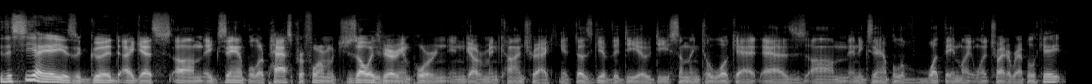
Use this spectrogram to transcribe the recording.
The CIA is a good, I guess, um, example or past performance, which is always very important in government contracting. It does give the DoD something to look at as um, an example of what they might want to try to replicate.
